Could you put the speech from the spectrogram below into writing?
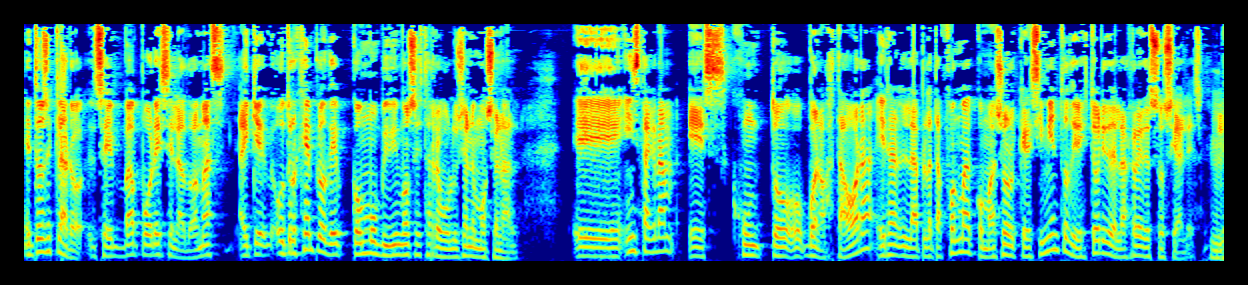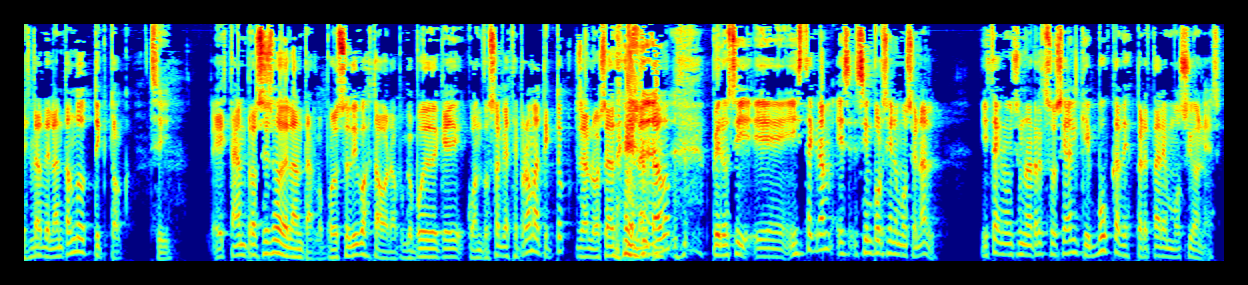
Entonces, claro, se va por ese lado. Además, hay que otro ejemplo de cómo vivimos esta revolución emocional. Eh, Instagram es junto, bueno, hasta ahora era la plataforma con mayor crecimiento de la historia de las redes sociales. Le está adelantando TikTok. Sí. Está en proceso de adelantarlo, por eso digo hasta ahora, porque puede que cuando salga este programa TikTok ya lo haya adelantado. pero sí, eh, Instagram es 100% emocional. Instagram es una red social que busca despertar emociones.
